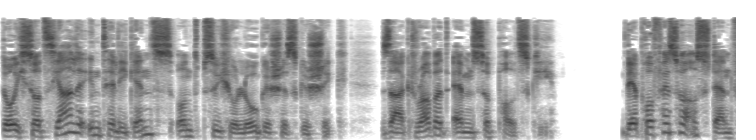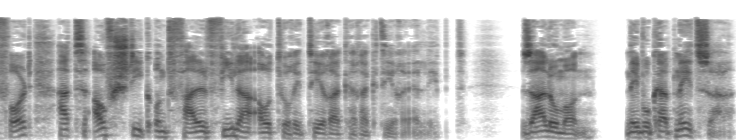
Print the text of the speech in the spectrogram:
Durch soziale Intelligenz und psychologisches Geschick, sagt Robert M. Sapolsky. Der Professor aus Stanford hat Aufstieg und Fall vieler autoritärer Charaktere erlebt. Salomon, Nebukadnezar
